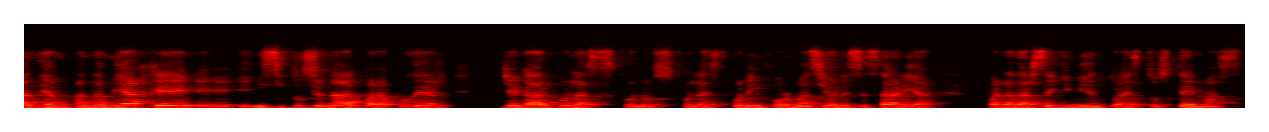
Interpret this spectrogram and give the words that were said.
andamiaje eh, institucional para poder llegar con, las, con, los, con, la, con la información necesaria para dar seguimiento a estos temas.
